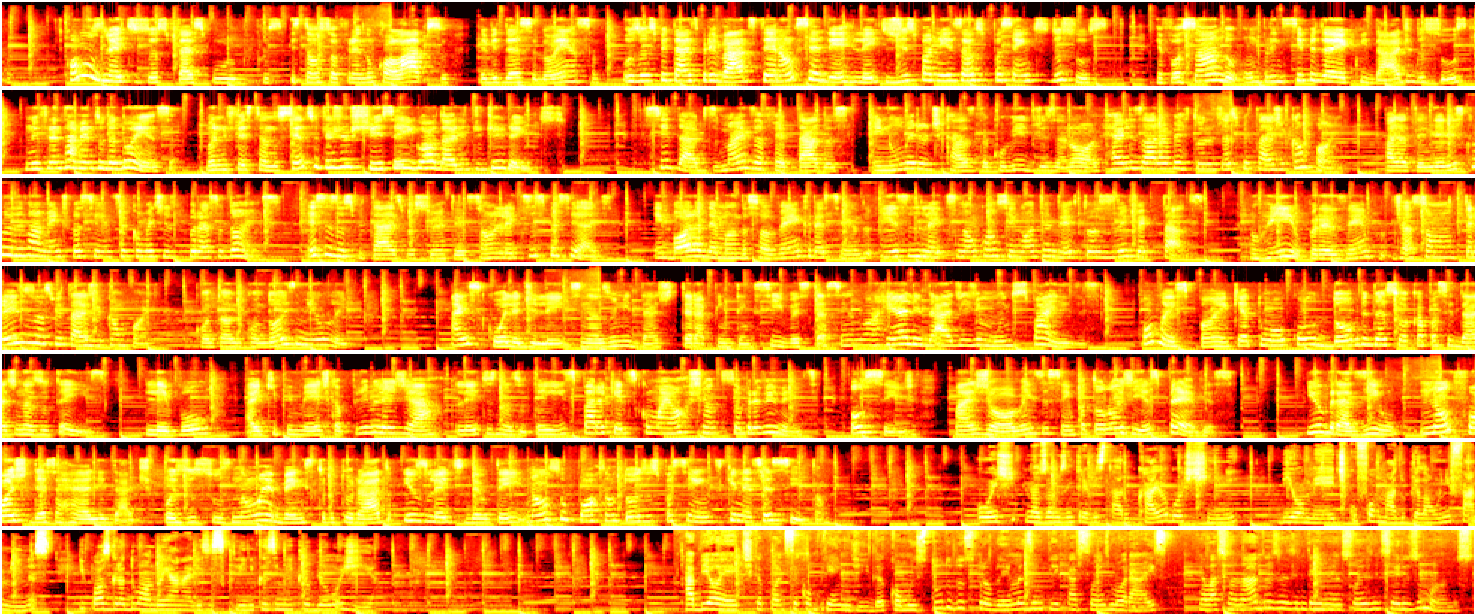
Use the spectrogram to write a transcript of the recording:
Como os leitos dos hospitais públicos estão sofrendo um colapso devido a essa doença, os hospitais privados terão que ceder leitos disponíveis aos pacientes do SUS reforçando um princípio da equidade do SUS no enfrentamento da doença, manifestando senso de justiça e igualdade de direitos. Cidades mais afetadas em número de casos da Covid-19 realizaram a abertura de hospitais de campanha para atender exclusivamente pacientes acometidos por essa doença. Esses hospitais possuem atenção e leitos especiais, embora a demanda só venha crescendo e esses leitos não consigam atender todos os infectados. No Rio, por exemplo, já somam três hospitais de campanha, contando com 2 mil leitos. A escolha de leitos nas unidades de terapia intensiva está sendo uma realidade de muitos países, como a Espanha, que atuou com o dobro da sua capacidade nas UTIs, levou a equipe médica privilegiar leitos nas UTIs para aqueles com maior chance de sobrevivência, ou seja, mais jovens e sem patologias prévias. E o Brasil não foge dessa realidade, pois o SUS não é bem estruturado e os leitos da UTI não suportam todos os pacientes que necessitam. Hoje nós vamos entrevistar o Caio Agostini, biomédico formado pela Unifaminas e pós-graduando em análises clínicas e microbiologia. A bioética pode ser compreendida como o estudo dos problemas e implicações morais relacionados às intervenções em seres humanos.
